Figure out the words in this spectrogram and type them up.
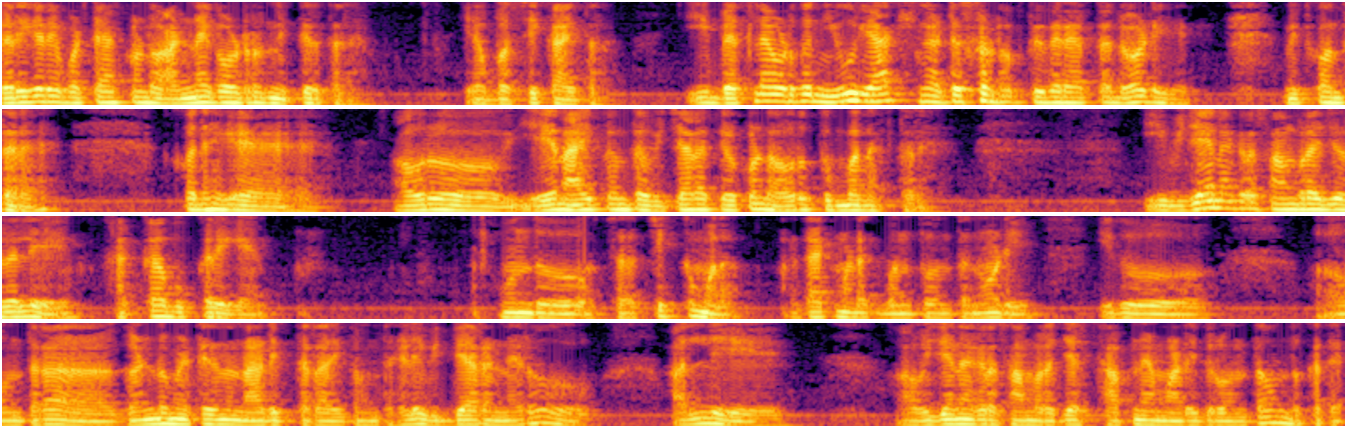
ಗರಿಗರಿ ಬಟ್ಟೆ ಹಾಕೊಂಡು ಅಣ್ಣೇಗೌಡರು ನಿಂತಿರ್ತಾರೆ. ಯಾವ ಬಸ್ಸಿ ಕಾಯ್ತಾ? ಈ ಬೆತ್ತಲೆ ಹುಡುಗನ್ ಇವ್ರು ಯಾಕೆ ಹಿಂಗೆ ಅಟ್ಟಿಸ್ಕೊಂಡು ಹೋಗ್ತಿದ್ದಾರೆ ಅಂತ ನೋಡಿ ನಿಂತ್ಕೊಂತಾರೆ. ಕೊನೆಗೆ ಅವರು ಏನಾಯ್ತು ಅಂತ ವಿಚಾರ ತಿಳ್ಕೊಂಡು ಅವರು ತುಂಬಾ ನಗ್ತಾರೆ. ಈ ವಿಜಯನಗರ ಸಾಮ್ರಾಜ್ಯದಲ್ಲಿ ಹಕ್ಕ ಬುಕ್ಕರಿಗೆ ಒಂದು ಚಿಕ್ಕ ಮೊಲ ಅಟ್ಯಾಕ್ ಮಾಡಕ್ ಬಂತು ಅಂತ ನೋಡಿ ಇದು ಒಂಥರ ಗಂಡು ಮೆಟ್ಟಿನ ನಾಡಿದ ತರ ಆಯಿತು ಅಂತ ಹೇಳಿ ವಿದ್ಯಾರಣ್ಯರು ಅಲ್ಲಿ ವಿಜಯನಗರ ಸಾಮ್ರಾಜ್ಯ ಸ್ಥಾಪನೆ ಮಾಡಿದ್ರು ಅಂತ ಒಂದು ಕತೆ.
